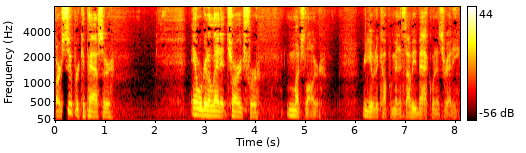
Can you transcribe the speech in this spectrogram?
our supercapacitor and we're going to let it charge for much longer. We're going to give it a couple minutes. I'll be back when it's ready.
